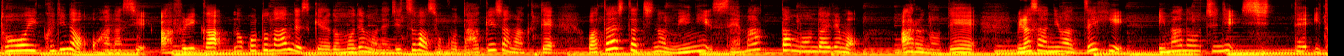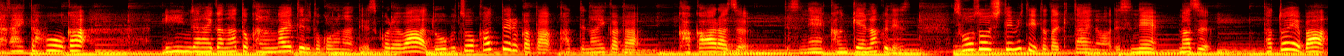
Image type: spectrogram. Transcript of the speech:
遠い国のお話アフリカのことなんですけれどもでもね実はそこだけじゃなくて私たちの身に迫った問題でもあるので皆さんには是非今のうちに知ってていただいた方がいいんじゃないかなと考えているところなんです。これは動物を飼ってる方飼ってない方関わらずですね。関係なくです。想像してみていただきたいのはですねまず例えば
